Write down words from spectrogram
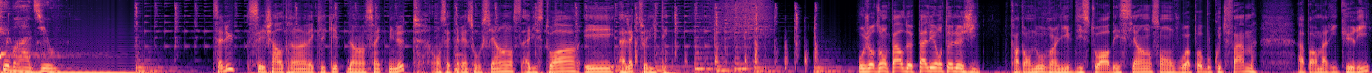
Cube Radio. Salut, c'est Charles Tran avec l'équipe dans 5 minutes. On s'intéresse aux sciences, à l'histoire et à l'actualité. Aujourd'hui, on parle de paléontologie. Quand on ouvre un livre d'histoire des sciences, on voit pas beaucoup de femmes, à part Marie Curie,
